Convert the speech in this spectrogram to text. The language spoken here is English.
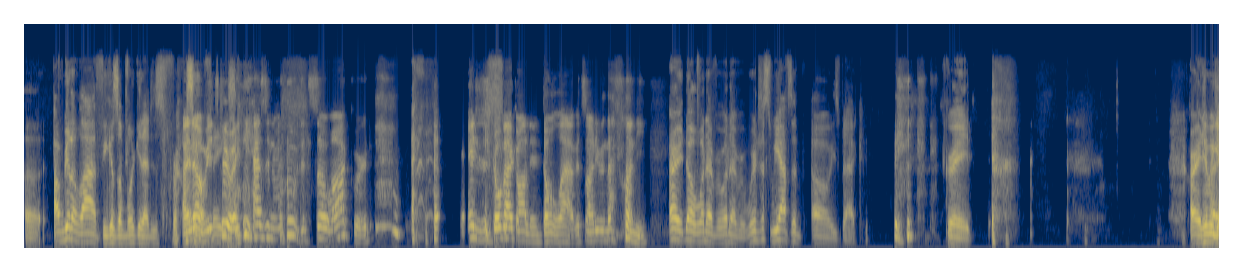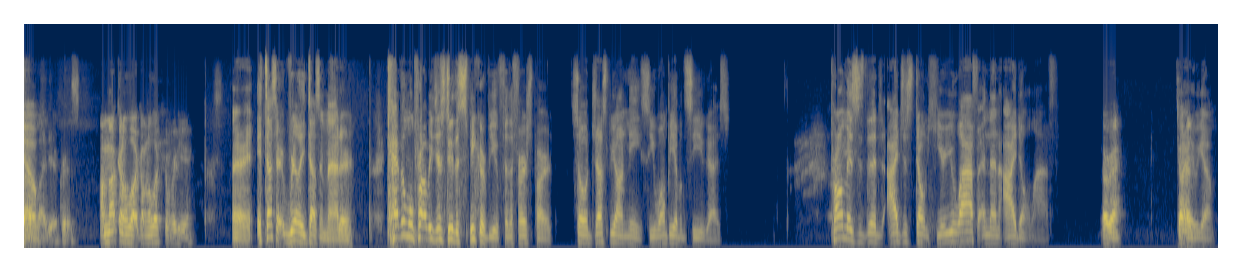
Uh, I'm gonna laugh because I'm looking at his frozen I know, me face. too. He hasn't moved. It's so awkward. and just go back on and don't laugh. It's not even that funny. All right, no, whatever, whatever. We're just we have to. Oh, he's back. Great. All right, here we I have go. no idea, Chris. I'm not gonna look. I'm gonna look over here. All right. It doesn't it really doesn't matter. Kevin will probably just do the speaker view for the first part. So it'll just be on me, so you won't be able to see you guys. Problem is, is that I just don't hear you laugh and then I don't laugh. Okay. Go All right, ahead. here we go.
